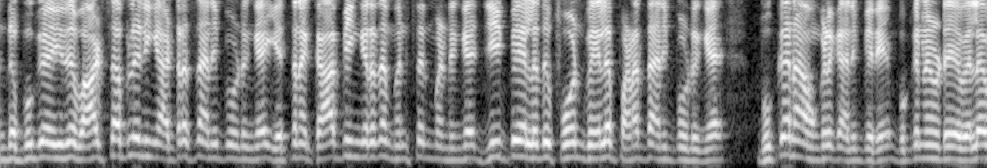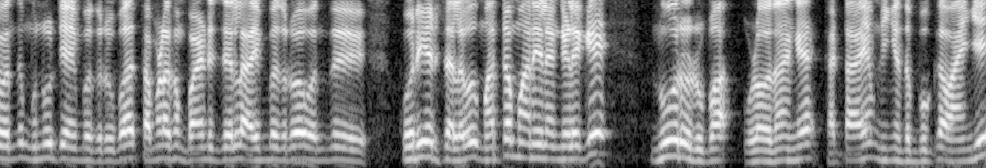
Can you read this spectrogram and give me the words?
இந்த புக்கை இது வாட்ஸ்அப்பில் நீங்கள் அட்ரஸ் அனுப்பி விடுங்க. எத்தனை காப்பிங்கிறத மென்ஷன் பண்ணுங்க. ஜிபே அல்லது ஃபோன்பேயில் பணத்தை அனுப்பி விடுங்க. புக்கை நான் உங்களுக்கு அனுப்பிடுறேன். புக்கினுடைய விலை வந்து முந்நூற்றி ஐம்பது ரூபாய். தமிழகம் பாண்டிச்சேரியில் ஐம்பது ரூபா வந்து கொரியர் செலவு. மற்ற மாநிலங்களுக்கு நூறு ரூபாய். இவ்வளோதாங்க கட்டாயம் நீங்கள் இந்த புக்கை வாங்கி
